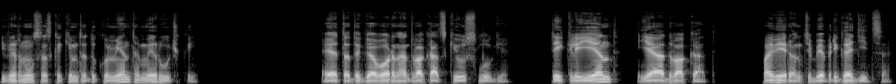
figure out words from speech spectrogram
и вернулся с каким-то документом и ручкой. Это договор на адвокатские услуги. Ты клиент, я адвокат. Поверь, он тебе пригодится.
